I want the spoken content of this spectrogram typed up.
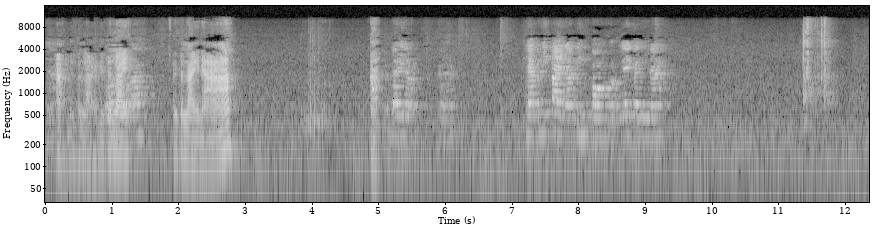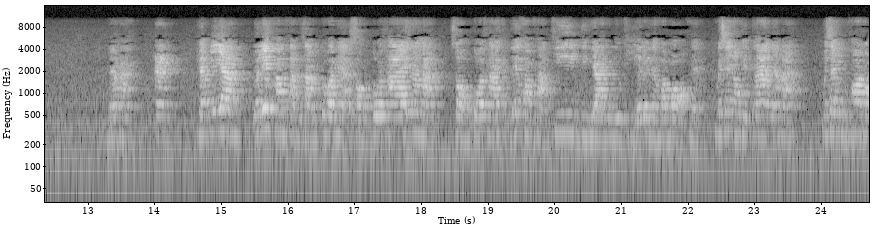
เงี้ยอะไม่เป็นไรไม่เป็นไรออไม่เป็นไรนะ อะ ได้ยังอ่าแคปอันนี้ไปนะปิงปองกับเลขอันนี้นะ นะคะอะแคปหรือยังแล้วเลขความฝันสามตัวเนี่ยสองตัวท้ายนะคะสองตัวท้ายกับเลขความฝันที่วิญญาณหรือผีอะไรเนี่ยมาบอกเนี่ยไม่ใช่น้องเพชรก้านะคะ ไม่ใช่คุณพ่อทอ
